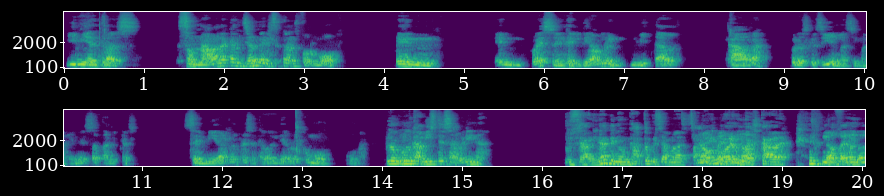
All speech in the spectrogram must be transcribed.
Y mientras sonaba la canción, él se transformó en, en pues, en el diablo, en mitad cabra, pero es que sí, en las imágenes satánicas se mira representado el diablo como una. Nunca viste Sabrina. Pues Sabrina tenía un gato que se llama Sabrina, No, pero era no. una cabra. no, pero no,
